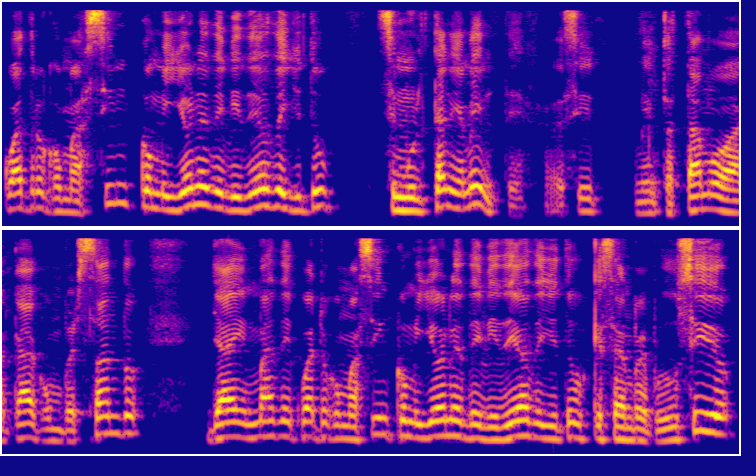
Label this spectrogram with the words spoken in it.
4,5 millones de videos de YouTube simultáneamente. Es decir, mientras estamos acá conversando, ya hay más de 4,5 millones de videos de YouTube que se han reproducido.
